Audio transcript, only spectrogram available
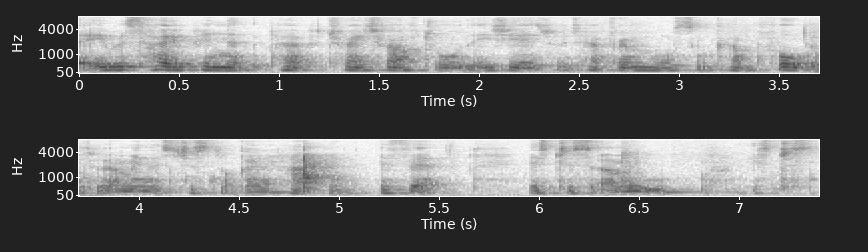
that he was hoping that the perpetrator, after all these years, would have remorse and come forward. I mean, it's just not going to happen, is it? It's just. I mean, it's just.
